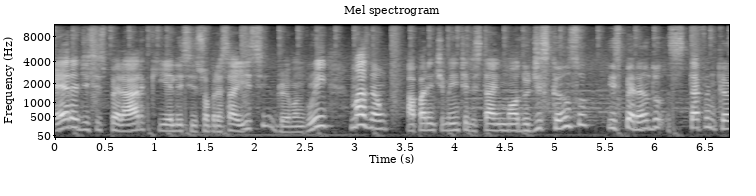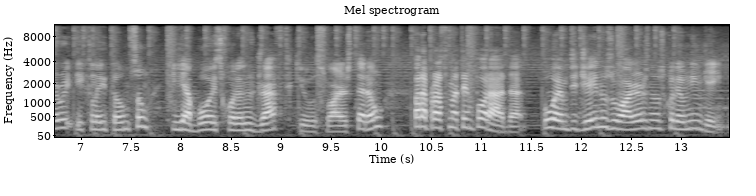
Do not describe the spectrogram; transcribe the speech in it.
era de se esperar que ele se sobressaísse, Draymond Green, mas não. Aparentemente ele está em modo descanso, esperando Stephen Curry e Klay Thompson e a boa escolha no draft que os Warriors terão para a próxima temporada. O MDJ nos Warriors não escolheu ninguém.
